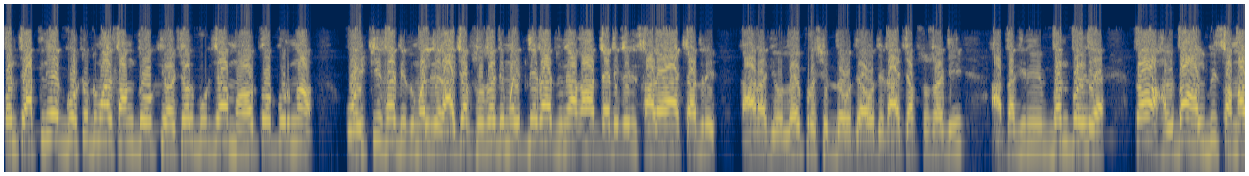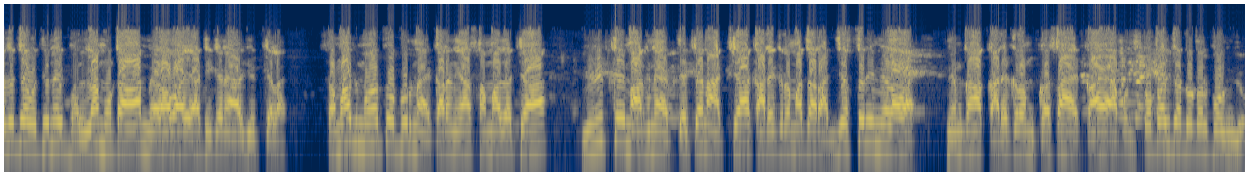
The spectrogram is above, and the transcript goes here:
पण त्यातली एक गोष्ट तुम्हाला सांगतो की अचलपूरच्या महत्त्वपूर्ण ओळखीसाठी तुम्हाला जे रायचाप सोसायटी माहीत नाही का? जुन्या काळात त्या ठिकाणी साड्या चादरी का राजीव लय प्रसिद्ध होत्या होते रायचाप सोसायटी आता की बंद पडली आहे. तर हलबा हलबी समाजाच्या वतीने एक भल्ला मोठा मेळावा या ठिकाणी आयोजित केलाय समाज महत्त्वपूर्ण आहे कारण या समाजाच्या विविध काही मागण्या आहेत. त्याच्यानं आजच्या कार्यक्रमाचा राज्यस्तरीय मेळावा आहे. नेमका हा कार्यक्रम कसा आहे काय आपण टोटलच्या टोटल पाहून घेऊ.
